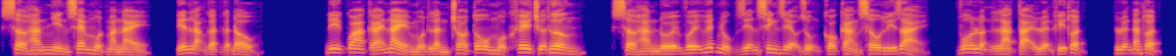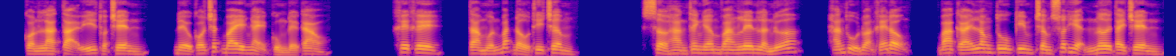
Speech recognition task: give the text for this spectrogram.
Sở hàn nhìn xem một màn này, yên lặng gật gật đầu. Đi qua cái này một lần cho tô một khê chữa thương, sở hàn đối với huyết nhục diễn sinh diệu dụng có càng sâu lý giải, vô luận là tại luyện khí thuật, luyện đan thuật, còn là tại ý thuật trên, đều có chất bay nhảy cùng đề cao. Khê khê, ta muốn bắt đầu thi châm. Sở hàn thanh âm vang lên lần nữa, hắn thủ đoạn khẽ động, ba cái long tu kim châm xuất hiện nơi tay trên,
